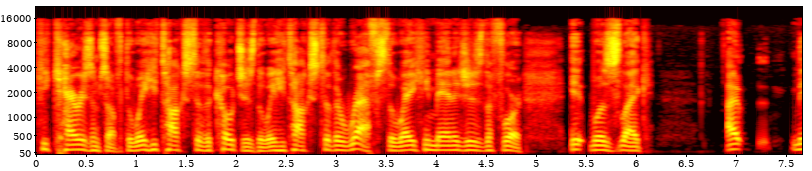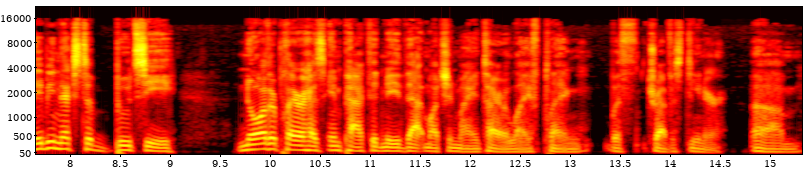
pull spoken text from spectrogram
he carries himself, the way he talks to the coaches, the way he talks to the refs, the way he manages the floor. It was like I maybe next to Bootsy, no other player has impacted me that much in my entire life playing with Travis Diener. Um,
